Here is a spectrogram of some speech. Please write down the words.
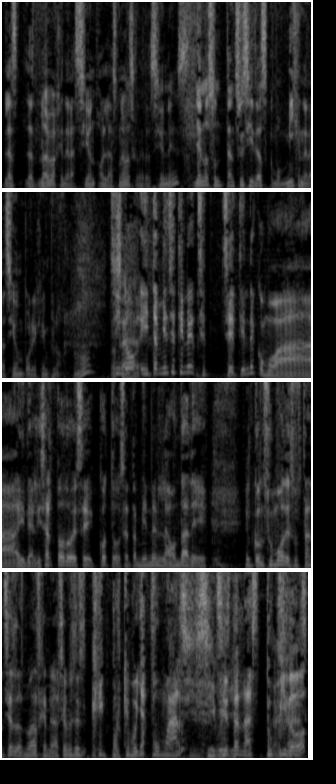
las, la nueva generación o las nuevas generaciones ya no son tan suicidas como mi generación, por ejemplo, ¿no? Sí, sea, no, y también se tiene, se, se tiende como a idealizar todo ese coto, o sea, también en la onda de el consumo de sustancias, las nuevas generaciones es, ¿y ¿por qué voy a fumar? Sí, sí, güey. Si es tan estúpido, Ajá, es que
